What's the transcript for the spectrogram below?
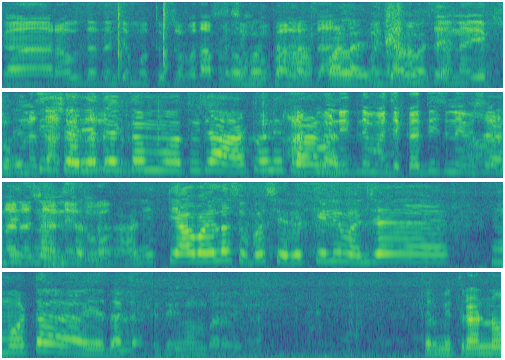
का राहुल दादांच्या मथुर सोबत आपला शंभू सोबत, हा, पालाचा पाळायचा, म्हणजे आमचं आहे ना एक स्वप्न ती साकार शर्यत झालं एकदम तुझ्या आठवणीत राहणार. आठवणीतले म्हणजे कधीच नाही विसरणारा कधीच क्षण नाही आहे तो. विसरणार. आणि त्या बैला सोबत शर्यत केली म्हणजे मोठं हे झालं. तर मित्रांनो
